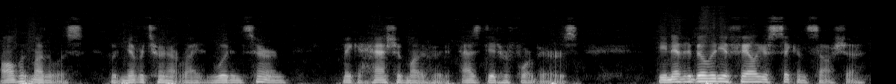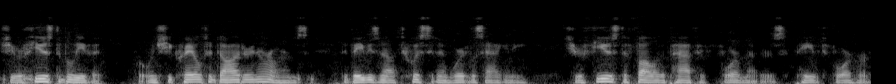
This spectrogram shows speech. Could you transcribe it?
all but motherless, would never turn out right, and would, in turn, make a hash of motherhood, as did her forebears. The inevitability of failure sickened Sasha. She refused to believe it, but when she cradled her daughter in her arms, the baby's mouth twisted in wordless agony. She refused to follow the path her foremothers paved for her,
